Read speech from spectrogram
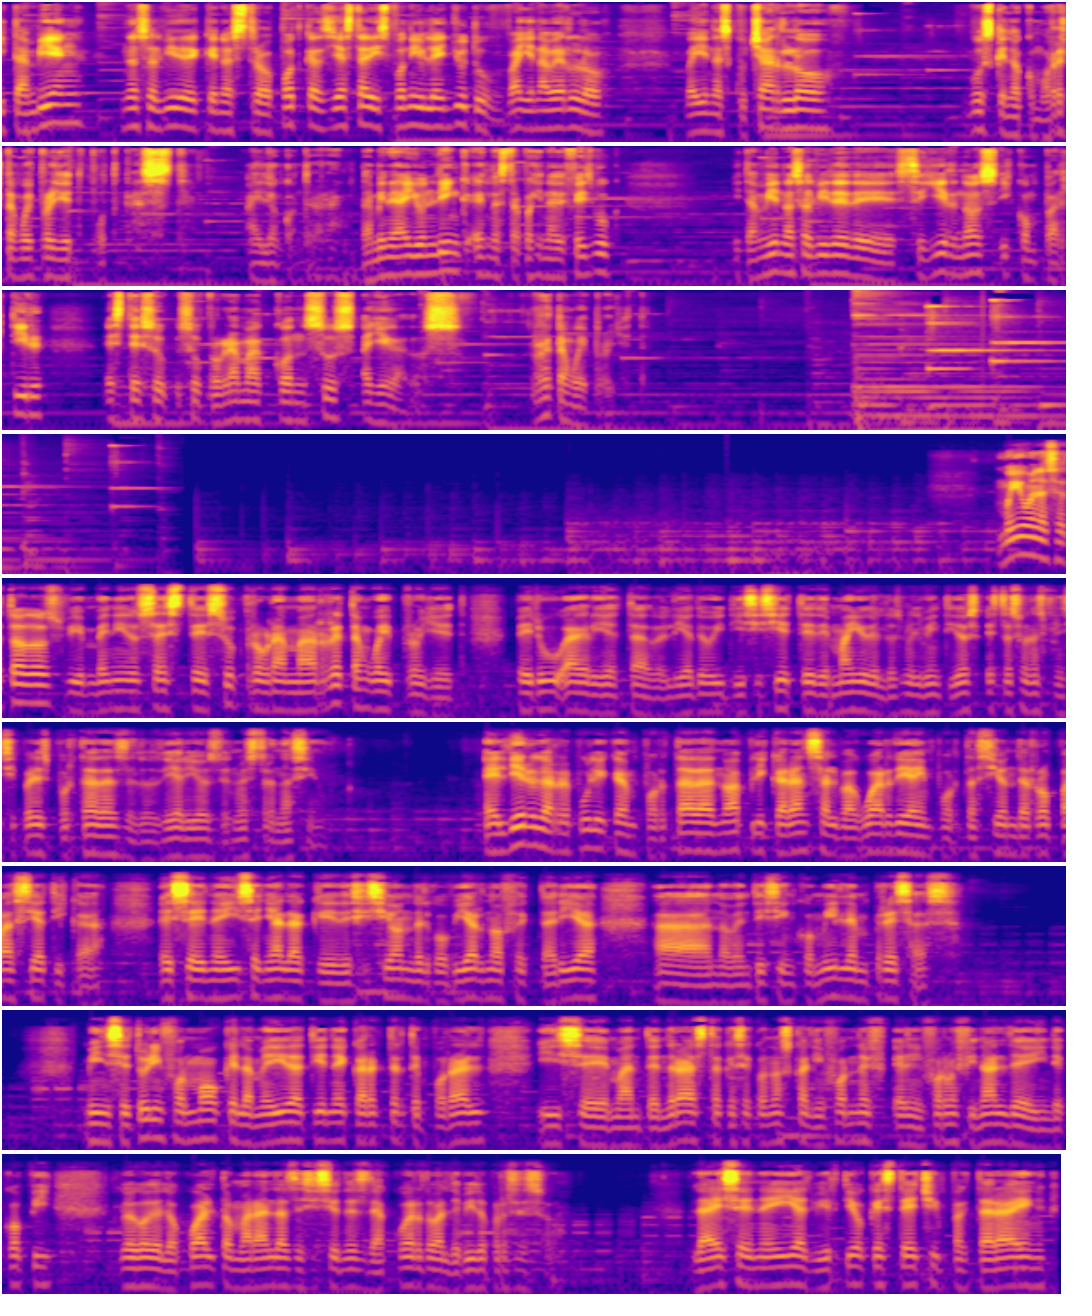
Y también no se olvide que nuestro podcast ya está disponible en YouTube. Vayan a verlo, vayan a escucharlo. Búsquenlo como White Project Podcast. Ahí lo encontrarán. También hay un link en nuestra página de Facebook. Y también no se olvide de seguirnos y compartir este su, su programa con sus allegados. Retanway Project. Muy buenas a todos, bienvenidos a este subprograma Retanway Project Perú agrietado. El día de hoy, 17 de mayo del 2022, estas son las principales portadas de los diarios de nuestra nación. El diario La República en portada no aplicarán salvaguardia a importación de ropa asiática. SNI señala que decisión del gobierno afectaría a 95 mil empresas. Mincetur informó que la medida tiene carácter temporal y se mantendrá hasta que se conozca el informe, el informe final de Indecopi, luego de lo cual tomarán las decisiones de acuerdo al debido proceso. La SNI advirtió que este hecho impactará en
